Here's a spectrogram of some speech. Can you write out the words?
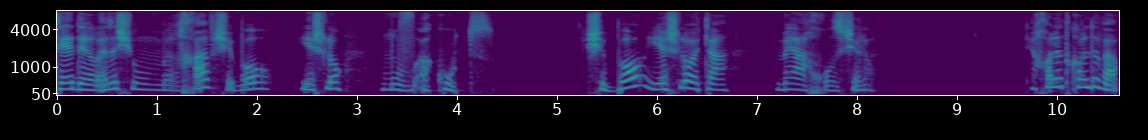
תדר, איזשהו מרחב שבו יש לו מובהקות. שבו יש לו את ה... 100% שלו. יכול להיות כל דבר,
